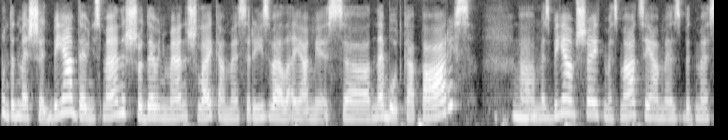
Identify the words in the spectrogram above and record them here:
Un tad mēs šeit bijām deviņus mēnešus. Šo deviņu mēnešu laikā mēs arī izvēlējāmies nebūt kā pāris. Mm. Mēs bijām šeit, mēs mācījāmies, bet mēs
